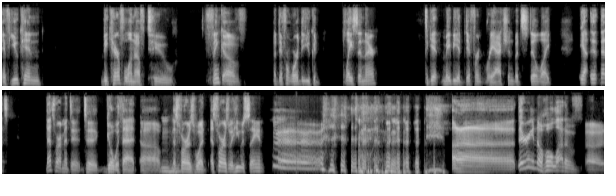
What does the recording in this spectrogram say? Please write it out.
If you can be careful enough to think of a different word that you could place in there to get maybe a different reaction, but still like, yeah, that's that's where I meant to to go with that. Um, mm-hmm. As far as what as far as what he was saying, uh, there ain't a whole lot of. Uh,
